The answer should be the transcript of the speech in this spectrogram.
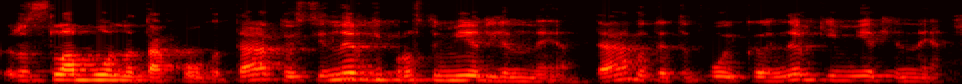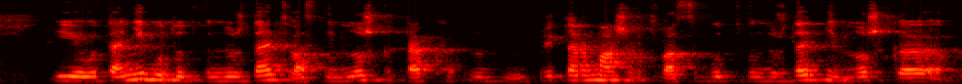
расслабона такого, да, то есть энергии просто медленные, да, вот эта двойка энергии медленные, и вот они будут вынуждать вас немножко так, притормаживать вас, и будут вынуждать немножко,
